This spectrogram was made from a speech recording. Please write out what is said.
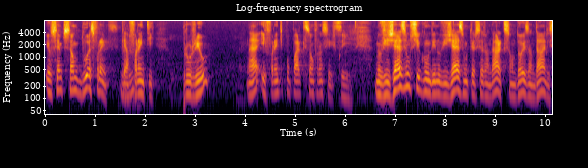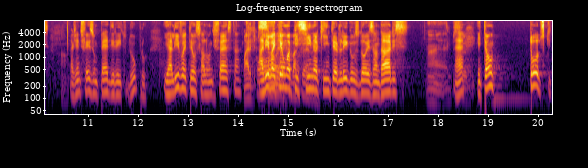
Eu sempre são duas frentes, que é a frente para o rio, né, e frente para o Parque São Francisco. Sim. No 22 e no 23 andar, que são dois andares, a gente fez um pé direito duplo e ali vai ter o salão de festa. De ali vai ter uma piscina que interliga os dois andares. Ah, é né? Então, todos que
